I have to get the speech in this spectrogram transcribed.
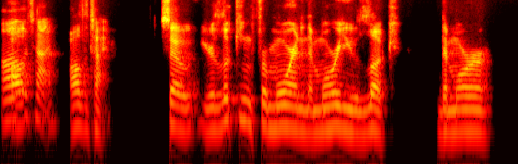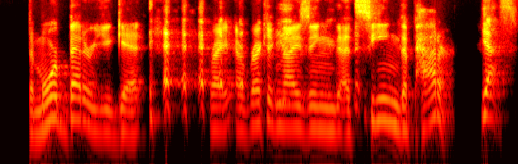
All, All- the time. all the time so you're looking for more and the more you look the more the more better you get right at recognizing that seeing the pattern yes.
